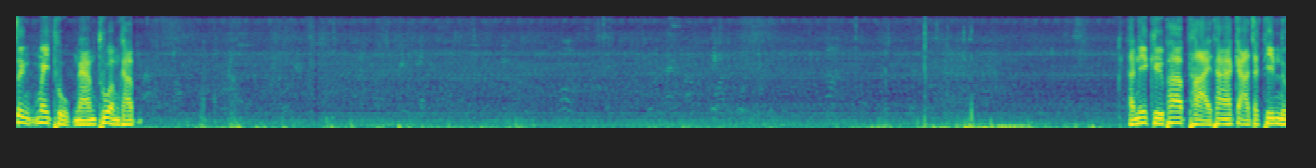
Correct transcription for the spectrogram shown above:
ซึ่งไม่ถูกน้ำท่วมครับ และนี่คือภาพถ่ายทางอากาศจากทีมหนู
